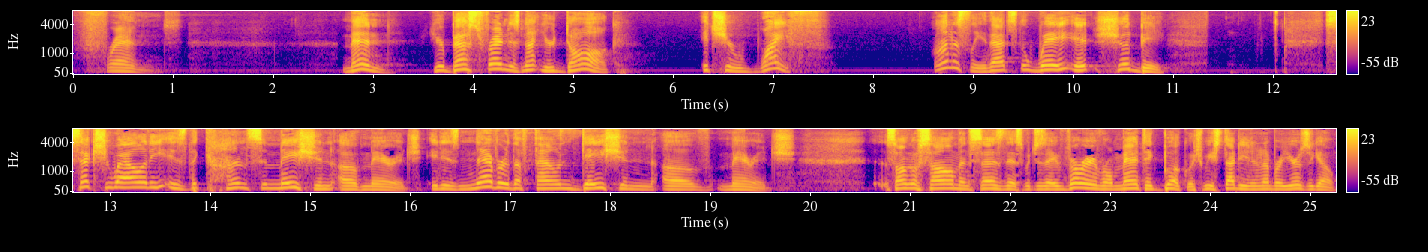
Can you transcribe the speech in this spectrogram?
friend. Men, your best friend is not your dog, it's your wife. Honestly, that's the way it should be. Sexuality is the consummation of marriage, it is never the foundation of marriage. Song of Solomon says this, which is a very romantic book, which we studied a number of years ago.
